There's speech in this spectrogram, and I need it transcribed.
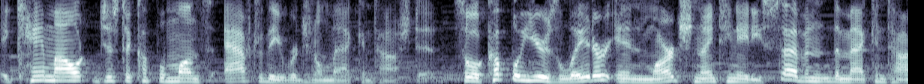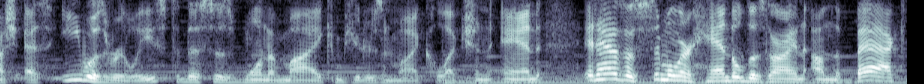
It came out just a couple months after the original Macintosh did. So a couple years later, in March 1987, the Macintosh SE was released. This is one of my computers in my collection, and it has a similar handle design on the back,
